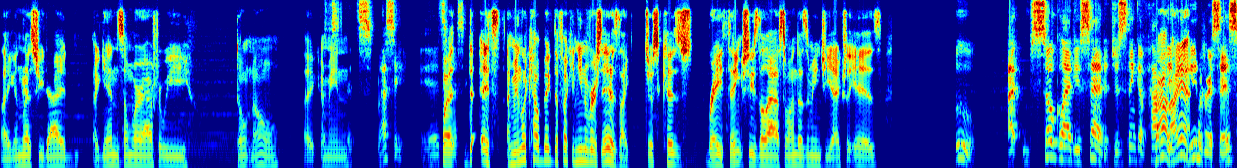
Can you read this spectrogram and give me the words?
like unless she died again somewhere after we don't know. Like I mean, it's messy. It's but messy. it's I mean, look how big the fucking universe is. Like just because Rey thinks she's the last one doesn't mean she actually is. Ooh, I'm so glad you said. it. Just think of how God, big I the universe is,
